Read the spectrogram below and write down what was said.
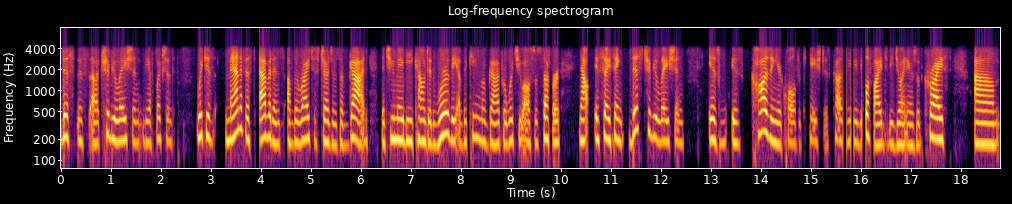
this, this uh, tribulation, the afflictions, which is manifest evidence of the righteous judgments of God, that you may be counted worthy of the kingdom of God, for which you also suffer. Now, it's saying this tribulation is is causing your qualification, is causing you to be qualified to be joint heirs with Christ, um,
